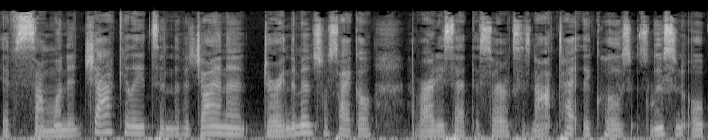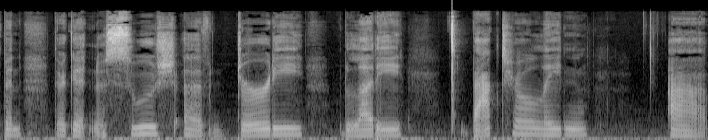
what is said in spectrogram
If someone ejaculates in the vagina during the menstrual cycle, I've already said the cervix is not tightly closed, it's loose and open. They're getting a swoosh of dirty, bloody, bacterial laden uh,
